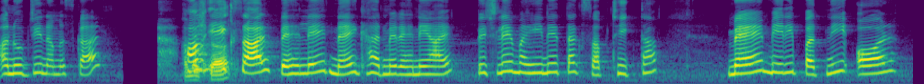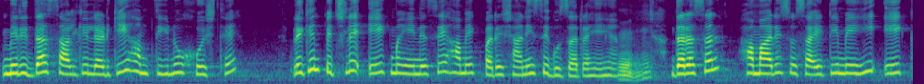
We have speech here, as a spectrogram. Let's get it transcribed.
अनूप जी नमस्कार। हम एक साल पहले नए घर में रहने आए। पिछले महीने तक सब ठीक था। मैं मेरी पत्नी और मेरी 10 साल की लड़की हम तीनों खुश थे। लेकिन पिछले एक महीने से हम एक परेशानी से गुजर रहे हैं। दरअसल हमारी सोसाइटी में ही एक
